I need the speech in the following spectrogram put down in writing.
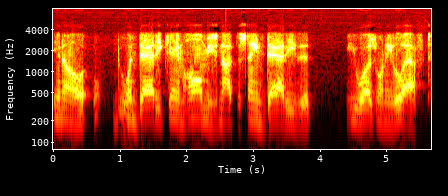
you know, when daddy came home, he's not the same daddy that he was when he left.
